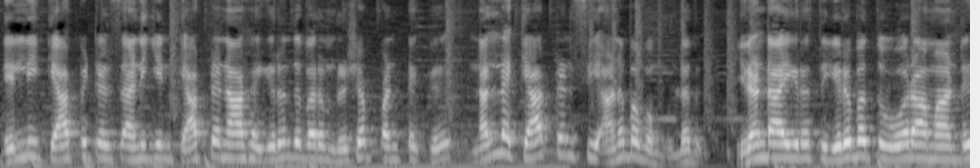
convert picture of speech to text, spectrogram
டெல்லி கேபிட்டல்ஸ் அணியின் கேப்டனாக இருந்து வரும் ரிஷப் பண்ட்டுக்கு நல்ல கேப்டன்சி அனுபவம் உள்ளது. இரண்டாயிரத்து இருபத்தி ஓராம் ஆண்டு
